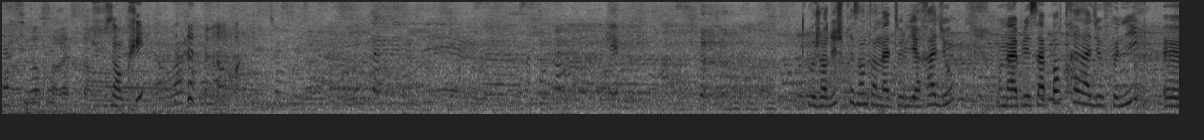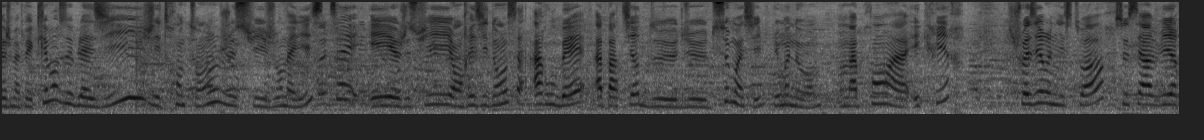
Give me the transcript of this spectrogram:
Merci beaucoup. Je vous en prie. Aujourd'hui, je présente un atelier radio. On a appelé ça portrait radiophonique. Euh, je m'appelle Clémence de Blazy, j'ai 30 ans, je suis journaliste et je suis en résidence à Roubaix à partir de, ce mois-ci, du mois de novembre. On apprend à écrire, choisir une histoire, se servir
